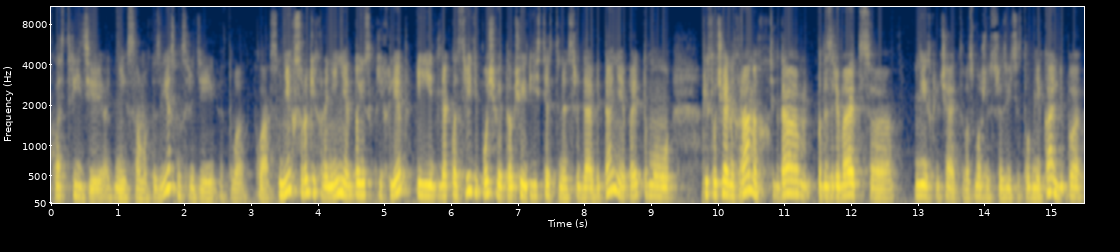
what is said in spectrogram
кластридии, одни из самых известных среди этого класса, у них сроки хранения до нескольких лет, и для кластридий почва это вообще естественная среда обитания, поэтому при случайных ранах всегда подозревается, не исключается возможность развития столбняка, либо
